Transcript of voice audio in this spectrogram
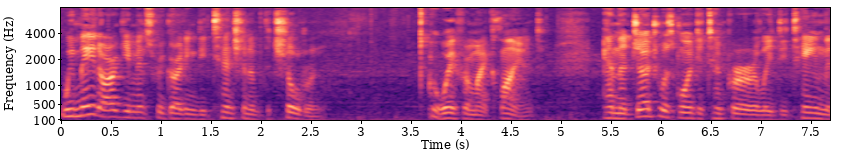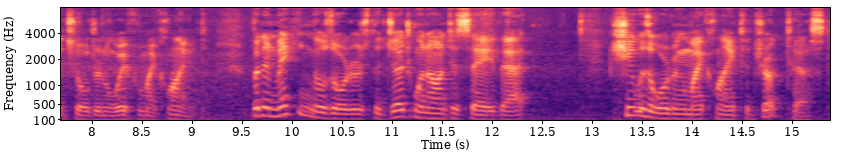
We made arguments regarding detention of the children away from my client and the judge was going to temporarily detain the children away from my client. But in making those orders, the judge went on to say that she was ordering my client to drug test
